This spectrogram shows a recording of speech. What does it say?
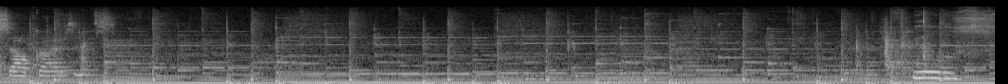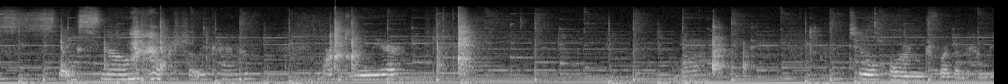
This out, guys. It's feels like snow, actually, kind of more gooier. Two horns for the mammoth.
